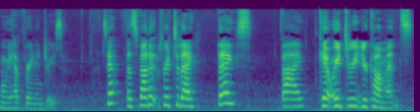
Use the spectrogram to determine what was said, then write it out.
when we have brain injuries. So, yeah, that's about it for today. Thanks. Bye. Can't wait to read your comments.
